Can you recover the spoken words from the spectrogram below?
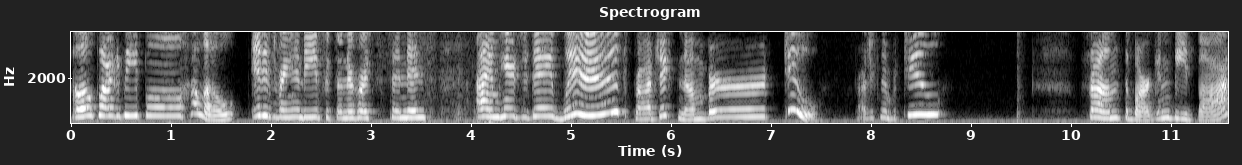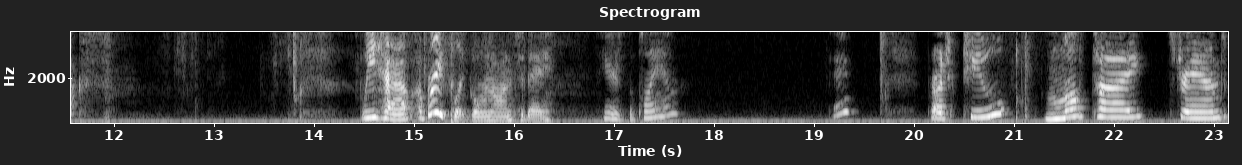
Hello, party people. Hello. It is Randy for Thunderhorse Descendant. I am here today with project number two. Project number two from the Bargain Bead Box. We have a bracelet going on today. Here's the plan. Okay. Project two, multi-strand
